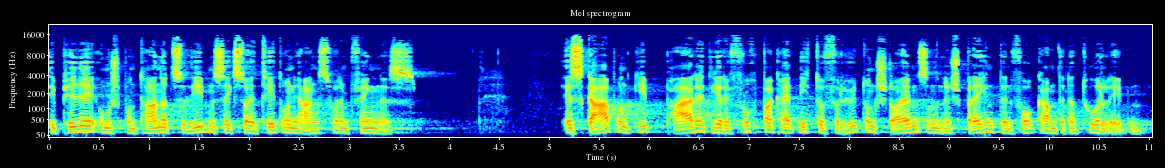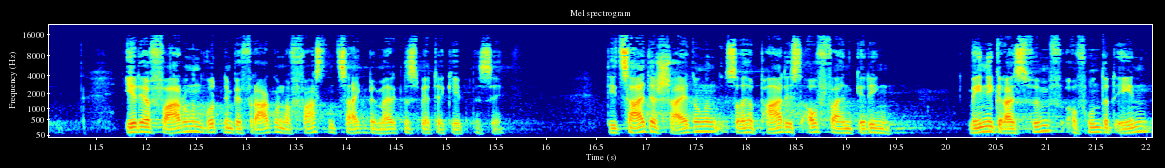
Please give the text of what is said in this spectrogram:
die Pille, um spontaner zu lieben, Sexualität ohne Angst vor Empfängnis. Es gab und gibt Paare, die ihre Fruchtbarkeit nicht durch Verhütung steuern, sondern entsprechend den Vorgaben der Natur leben. Ihre Erfahrungen wurden in Befragungen erfasst und zeigen bemerkenswerte Ergebnisse. Die Zahl der Scheidungen solcher Paare ist auffallend gering. Weniger als fünf auf 100 Ehen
